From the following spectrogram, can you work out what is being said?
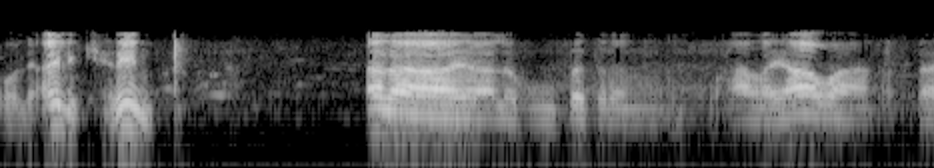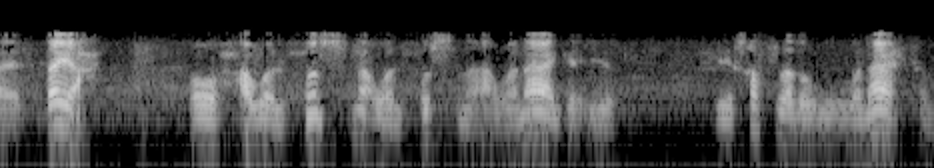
oo laceli karin. Alaa ya lahu badran waxaa la yaabaa dayax oo xawalxusna walxusna wanaaga iyo iyo khaslada u wanaagsan.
